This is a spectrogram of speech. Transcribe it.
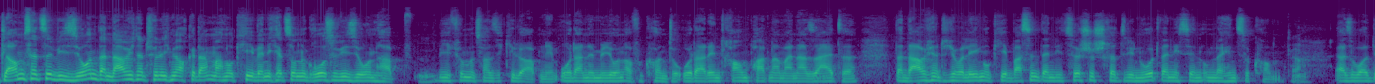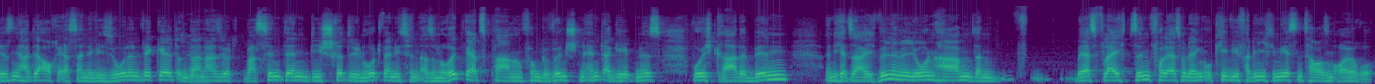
Glaubenssätze, Vision, dann darf ich natürlich mir auch Gedanken machen, okay, wenn ich jetzt so eine große Vision habe, wie 25 Kilo abnehmen oder eine Million auf dem Konto oder den Traumpartner meiner Seite, dann darf ich natürlich überlegen, okay, was sind denn die Zwischenschritte, die notwendig sind, um dahin zu kommen. Ja. Also Walt Disney hat ja auch erst seine Vision entwickelt und ja. dann hat er gesagt, was sind denn die Schritte, die notwendig sind? Also eine Rückwärtsplanung vom gewünschten Endergebnis, wo ich gerade bin. Wenn ich jetzt sage, ich will eine Million haben, dann wäre es vielleicht sinnvoll, erstmal zu denken, okay, wie verdiene ich die nächsten 1000 Euro?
